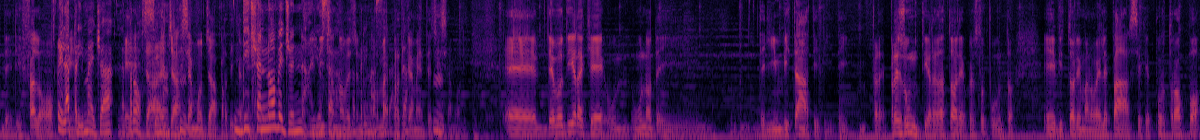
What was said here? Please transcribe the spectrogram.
dei, dei falò. E la prima è già la prossima. Già, già, siamo già praticamente... 19 gennaio. Il 19 gennaio, ormai praticamente ci mm. siamo lì. Eh, devo dire che un, uno dei, degli invitati, dei pre, presunti relatori a questo punto, è Vittorio Emanuele Parsi, che purtroppo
